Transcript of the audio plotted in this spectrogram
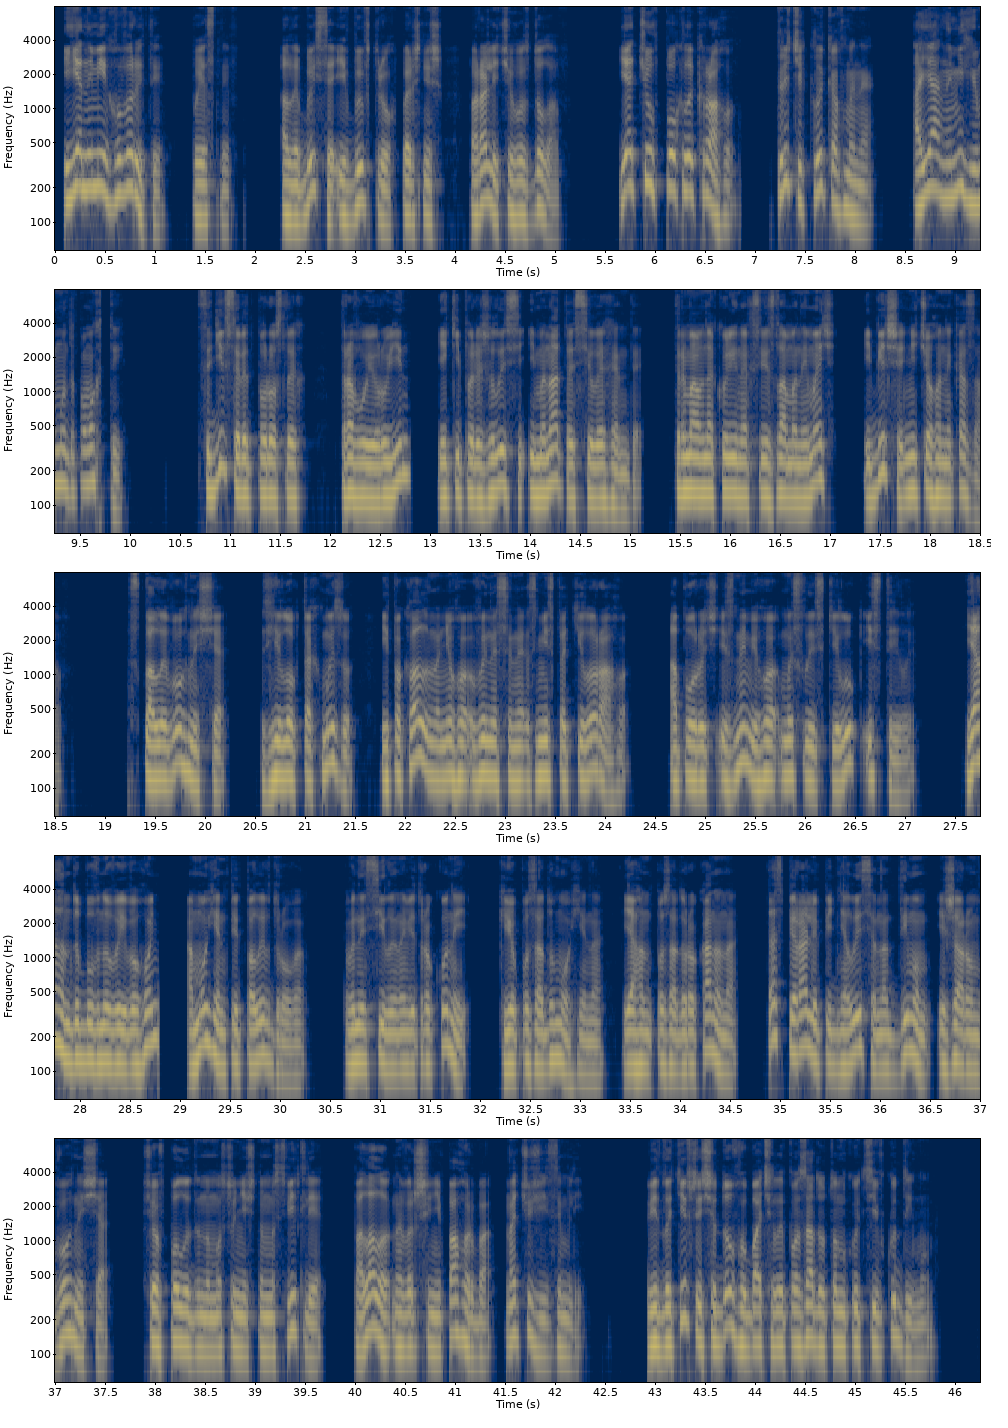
І я не міг говорити, пояснив. Але бився і вбив трьох, перш ніж параліч його здолав. Я чув поклик Раго. Тричі кликав мене, а я не міг йому допомогти. Сидів серед порослих травою руїн, які пережили всі імена та всі легенди, тримав на колінах свій зламаний меч і більше нічого не казав. Склали вогнище з гілок та хмизу і поклали на нього винесене з міста тіло Раго, а поруч із ним його мисливський лук і стріли. Яган добув новий вогонь, а Могін підпалив дрова. Вони сіли на вітроконей, Кьо позаду Могіна, Яган позаду Роканана, та спіралю піднялися над димом і жаром вогнища, що в полуденному сонячному світлі палало на вершині пагорба на чужій землі. Відлетівши ще довго бачили позаду тонку цівку диму.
